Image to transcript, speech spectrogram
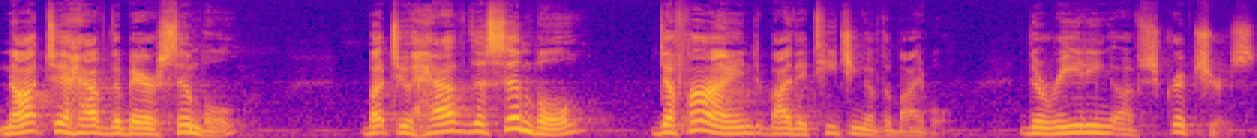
not to have the bare symbol, but to have the symbol defined by the teaching of the Bible, the reading of scriptures,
